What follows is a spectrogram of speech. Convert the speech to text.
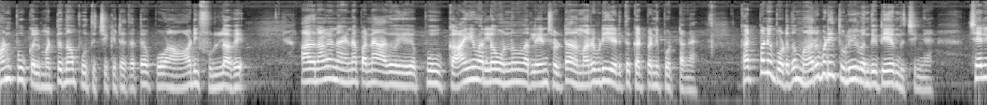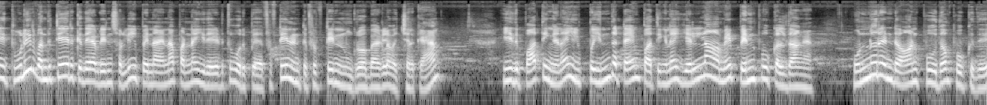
ஆண் பூக்கள் மட்டும்தான் பூத்துச்சு. கிட்டத்தட்ட போன ஆடி ஃபுல்லாகவே அதனால் நான் என்ன பண்ணேன் அது பூ காயும் வரல ஒன்றும் வரலேன்னு சொல்லிட்டு அதை மறுபடியும் எடுத்து கட் பண்ணி போட்டேங்க. கட் பண்ணி போட்டதும் மறுபடியும் துளிர் வந்துகிட்டே இருந்துச்சுங்க. சரி துளிர் வந்துகிட்டே இருக்குதே அப்படின்னு சொல்லி இப்போ நான் என்ன பண்ணேன் இதை எடுத்து ஒரு ஃபிஃப்டீன் இன்ட்டு ஃபிஃப்டீன் க்ரோ பேக்கில் வச்சுருக்கேன். இது பார்த்தீங்கன்னா இப்போ இந்த டைம் பார்த்திங்கன்னா எல்லாமே பெண் பூக்கள் தாங்க. ஒன்று ரெண்டு ஆண் பூ தான் பூக்குது.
